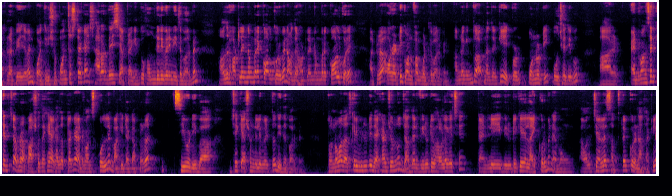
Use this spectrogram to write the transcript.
আপনারা পেয়ে যাবেন পঁয়ত্রিশশো পঞ্চাশ টাকায়। সারা দেশে আপনারা কিন্তু হোম ডেলিভারি নিতে পারবেন। আমাদের হটলাইন নাম্বারে কল করবেন, আমাদের হটলাইন নাম্বারে কল করে আপনারা অর্ডারটি কনফার্ম করতে পারবেন। আমরা কিন্তু আপনাদেরকে এই পণ্যটি পৌঁছে দেব। আর অ্যাডভান্সের ক্ষেত্রে আপনারা পাঁচশো থেকে এক হাজার টাকা অ্যাডভান্স করলে বাকি টাকা আপনারা সিওডি বা হচ্ছে ক্যাশ অন ডেলিভারিতেও দিতে পারবেন। ধন্যবাদ আজকের ভিডিওটি দেখার জন্য। যাদের ভিডিওটি ভালো লেগেছে কাইন্ডলি ভিডিওটিকে লাইক করবেন এবং আমাদের চ্যানেলে সাবস্ক্রাইব করে না থাকলে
